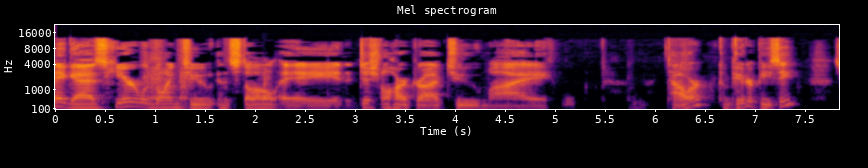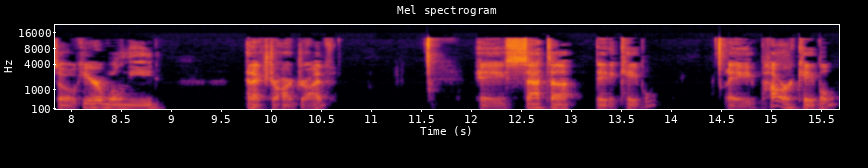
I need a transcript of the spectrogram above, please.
Hey guys, here we're going to install a, an additional hard drive to my tower computer PC. So here we'll need an extra hard drive, a SATA data cable, a power cable,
